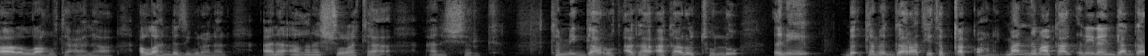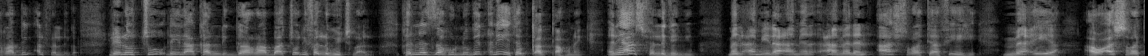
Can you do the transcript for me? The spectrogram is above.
ቃል አላሁ ተዓላ አላህ እንደዚህ ብሏል አሉ አና አግነ ሹረካ አን ሽርክ ከሚጋሩት አካሎች ሁሉ እኔ ከመጋራት የተብቃቃሁ ነኝ ማንም አካል እኔ ላይ እንዲያጋራብኝ አልፈልግም ሌሎቹ ሌላ አካል እንዲጋራባቸው ሊፈልጉ ይችላሉ ከነዛ ሁሉ ግን እኔ የተብቃቃሁ ነኝ እኔ አያስፈልገኝም من عمل عملا أشرك فيه معي أو أشرك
